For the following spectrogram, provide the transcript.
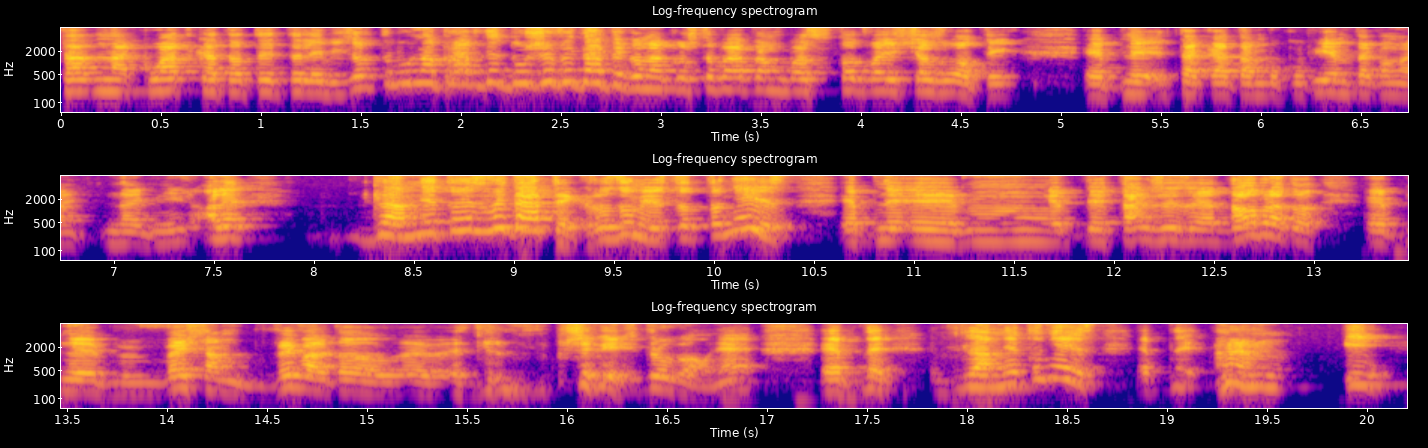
ta nakładka to ten telewizor, to był naprawdę duży wydatek. Ona kosztowała tam chyba 120 zł. E, taka tam, bo kupiłem taką najmniejszą, ale dla mnie to jest wydatek, rozumiesz? To, to nie jest e, e, tak, że dobra, to weź tam, wywal to, przywieź drugą, nie? Dla mnie to nie jest. I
